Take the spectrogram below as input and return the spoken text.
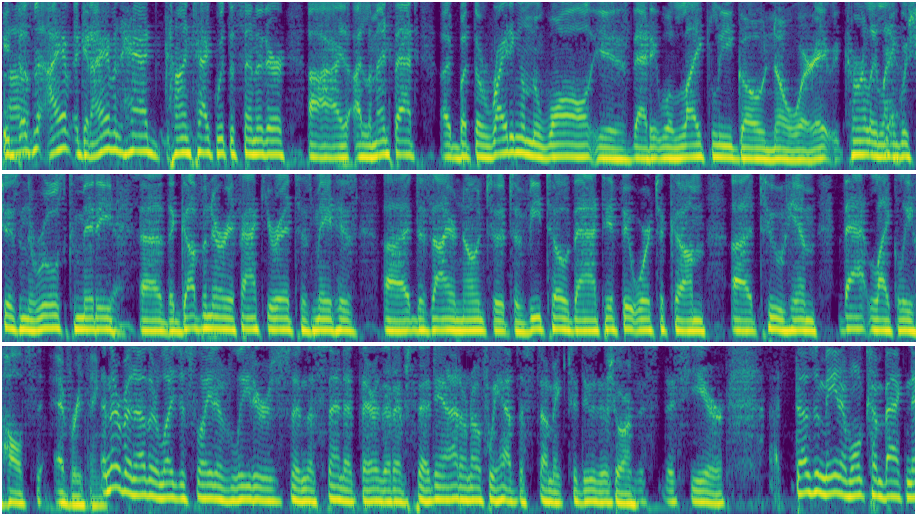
It doesn't. I have again. I haven't had contact with the senator. Uh, I, I lament that, uh, but the writing on the wall is that it will likely go nowhere. It currently languishes in the rules committee. Yes. Uh, the governor, if accurate, has made his uh, desire known to to veto that. If it were to come uh, to him, that likely halts everything. And there have been other legislative leaders in the Senate there that have said, "Yeah, I don't know if we have the stomach to do this Sure. this, this year." Uh, doesn't mean it won't come back next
